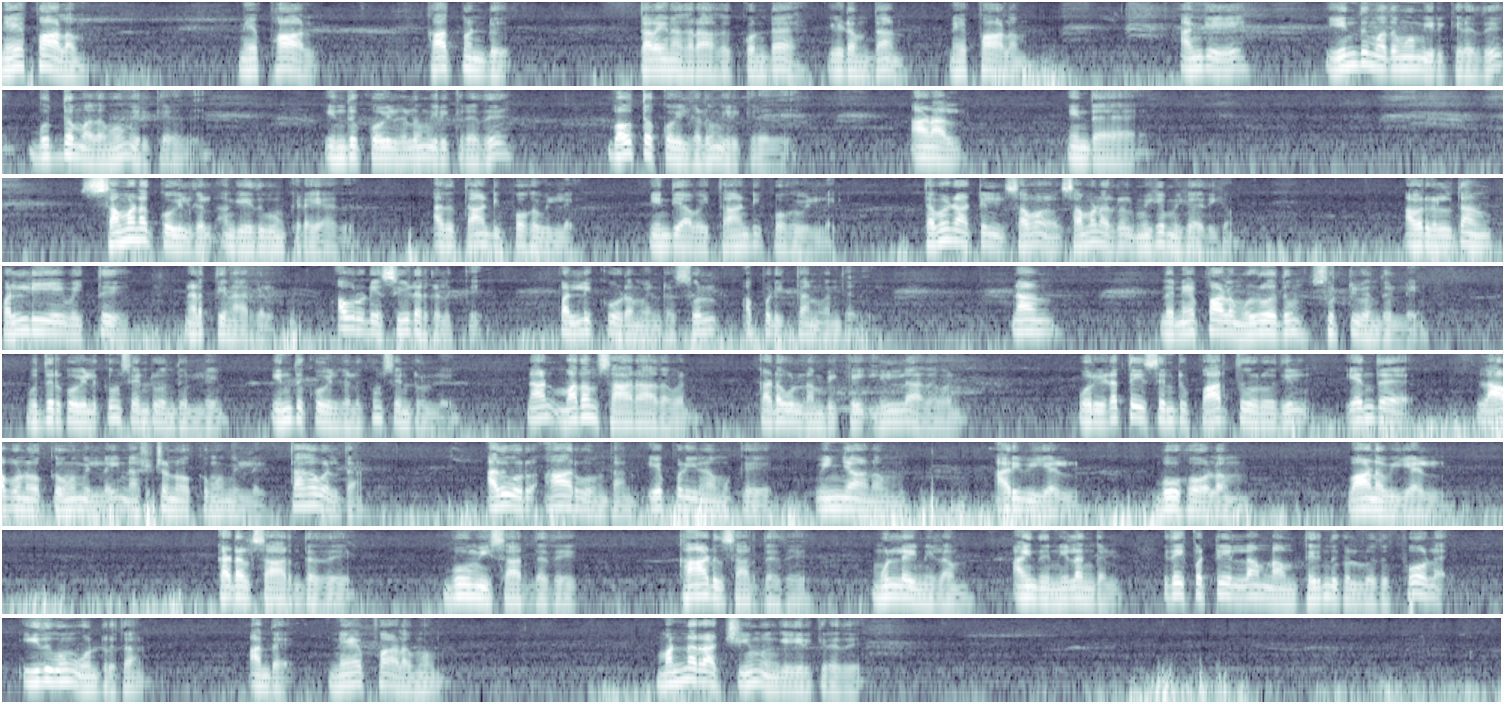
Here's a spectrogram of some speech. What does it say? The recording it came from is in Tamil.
நேபாளம். நேபாள் காத்மண்டு தலைநகராக கொண்ட இடம்தான் நேபாளம். அங்கே இந்து மதமும் இருக்கிறது புத்த மதமும் இருக்கிறது. இந்து கோயில்களும் இருக்கிறது பௌத்த கோயில்களும் இருக்கிறது. ஆனால் இந்த சமண கோயில்கள் அங்கே எதுவும் கிடையாது. அது தாண்டி போகவில்லை. இந்தியாவை தாண்டி போகவில்லை. தமிழ்நாட்டில் சம சமணர்கள் மிக மிக அதிகம். அவர்கள்தான் பள்ளியை வைத்து நடத்தினார்கள். அவருடைய சீடர்களுக்கு பள்ளிக்கூடம் என்ற சொல் அப்படித்தான் வந்தது. நான் இந்த நேபாளம் முழுவதும் சுற்றி வந்துள்ளேன். புத்தர் கோயிலுக்கும் சென்று வந்துள்ளேன். இந்து கோயில்களுக்கும் சென்றுள்ளேன். நான் மதம் சாராதவன். கடவுள் நம்பிக்கை இல்லாதவன். ஒரு இடத்தை சென்று பார்த்து வருவதில் எந்த லாப நோக்கமும் இல்லை நஷ்ட நோக்கமும் இல்லை. தகவல் தான். அது ஒரு ஆர்வம் தான். எப்படி நமக்கு விஞ்ஞானம் அறிவியல் பூகோளம் வானவியல் கடல் சார்ந்தது பூமி சார்ந்தது காடு சார்ந்தது முல்லை நிலம் ஐந்து நிலங்கள் இதை பற்றியெல்லாம் நாம் தெரிந்து கொள்வது போல இதுவும் ஒன்றுதான். அந்த நேபாளமும் மன்னராட்சியும் இங்கே இருக்கிறது.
